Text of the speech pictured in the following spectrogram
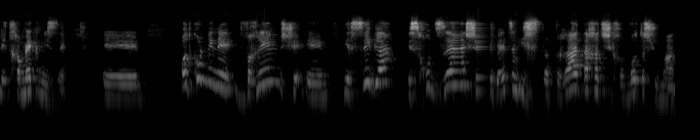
להתחמק מזה. עוד כל מיני דברים שהיא השיגה בזכות זה שבעצם הסתתרה תחת שכבות השומן.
